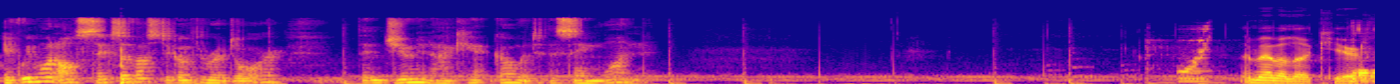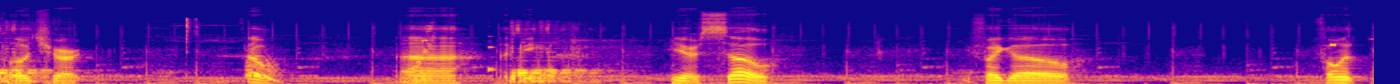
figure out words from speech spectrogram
If we want all six of us to go through a door, then June and I can't go into the same one. Let me have a look here. Flowchart. Here. So, if I go, if I want,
